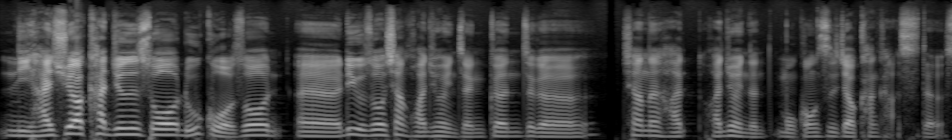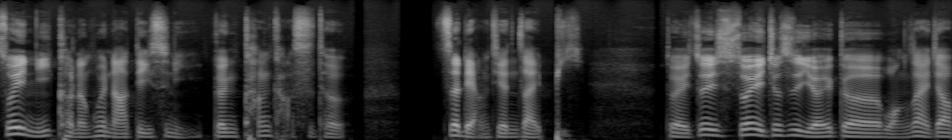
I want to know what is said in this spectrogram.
你还需要看，就是说，如果说呃，例如说像环球影城跟这个。像那环环球影城母公司叫康卡斯特，所以你可能会拿迪士尼跟康卡斯特这两间在比，对，所以所以就是有一个网站也叫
